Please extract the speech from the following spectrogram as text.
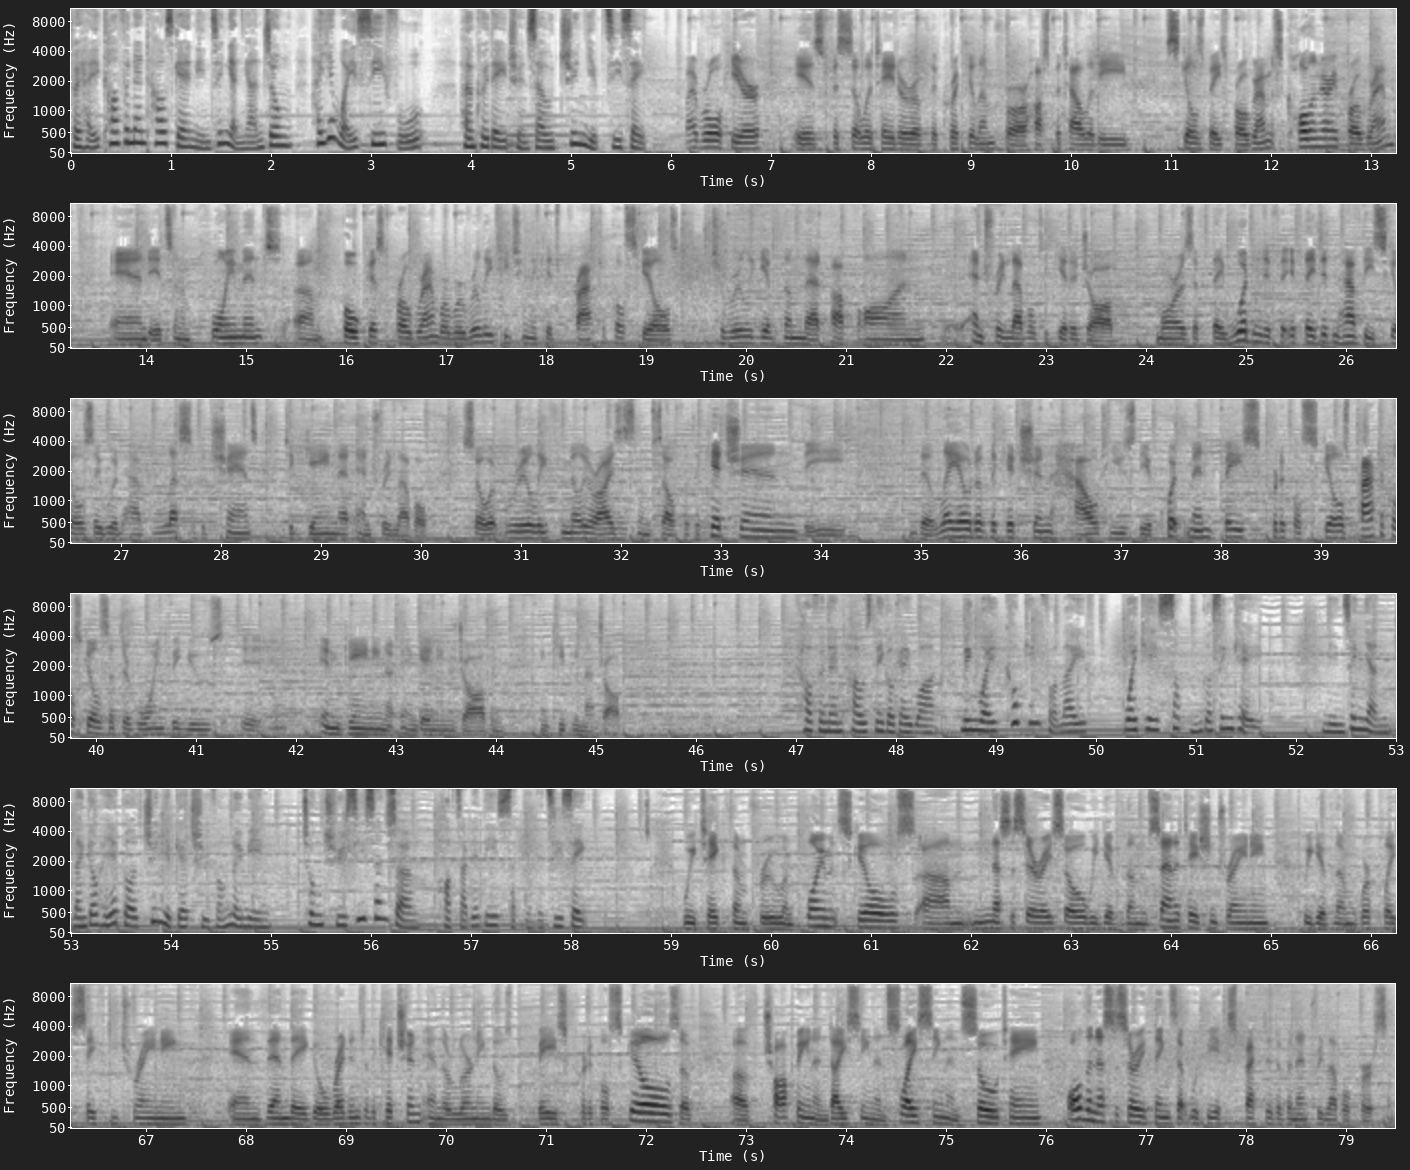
佢喺 c o n e i a e n t House 嘅年青人眼中系一位师傅，向佢哋传授专业知识。My role here is facilitator of the curriculum for our hospitality skills based program. It's a culinary program and it's an employment um, focused program where we're really teaching the kids practical skills to really give them that up on entry level to get a job more as if they wouldn't, if, if they didn't have these skills, they would have less of a chance to gain that entry level. So it really familiarizes themselves with the kitchen, the the layout of the kitchen, how to use the equipment, base critical skills, practical skills that they're going to be used in, in gaining a, in gaining a job and, and keeping that job。Covenant House 呢個計劃名為 Cooking for Life，为期十五个星期，年青人能够喺一个专业嘅厨房里面，从厨师身上学习一啲实用嘅知识。we take them through employment skills um, necessary, so we give them sanitation training, we give them workplace safety training, and then they go right into the kitchen and they're learning those base critical skills of, of chopping and dicing and slicing and sauteing, all the necessary things that would be expected of an entry level person.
